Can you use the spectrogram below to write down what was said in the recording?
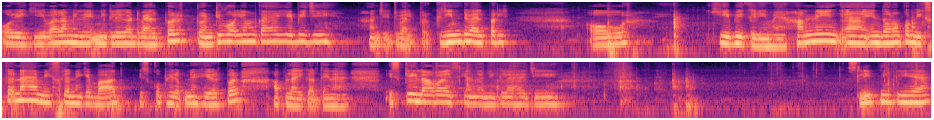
और एक ये वाला मिले, निकलेगा डेवलपर ट्वेंटी वॉल्यूम का है ये भी जी। हाँ जी डेवलपर क्रीम डेवलपर और ये भी क्रीम है। हमने इन दोनों को मिक्स करना है। मिक्स करने के बाद इसको फिर अपने हेयर पर अप्लाई कर देना है। इसके अलावा इसके अंदर निकला है जी स्लीप निकली है।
